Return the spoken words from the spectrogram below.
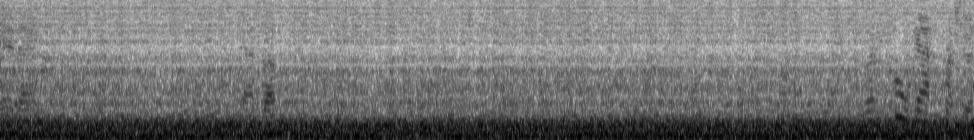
Air down. Gas up. That's full gas pressure.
